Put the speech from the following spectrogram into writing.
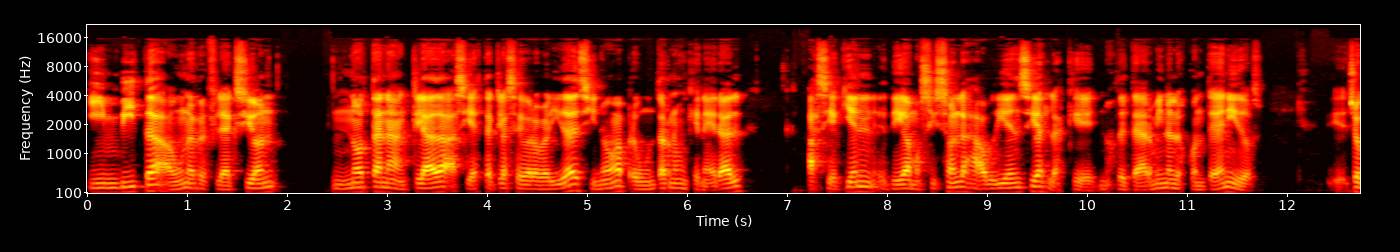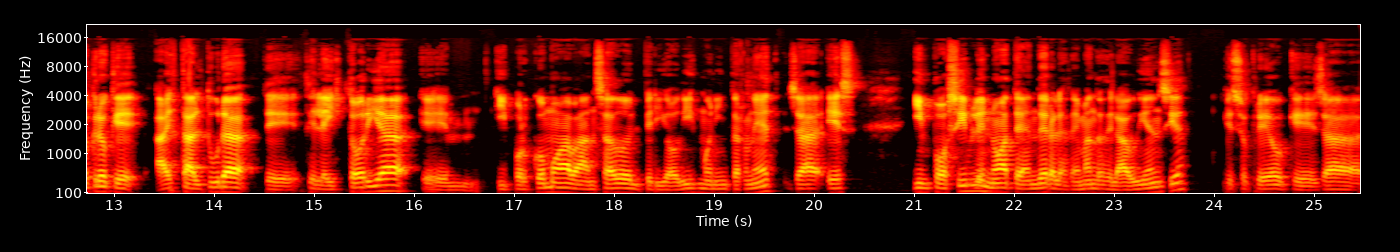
invita a una reflexión no tan anclada hacia esta clase de barbaridades, sino a preguntarnos en general hacia quién, digamos, si son las audiencias las que nos determinan los contenidos. Eh, yo creo que a esta altura de, la historia em, y por cómo ha avanzado el periodismo en Internet, ya es imposible no atender a las demandas de la audiencia. Eso creo que ya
